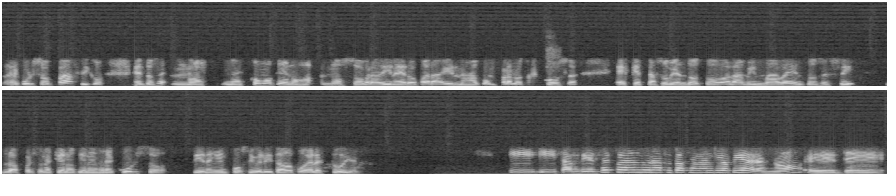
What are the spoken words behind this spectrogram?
recursos básicos. Entonces, no es, no es como que nos, nos sobra dinero para irnos a comprar otras cosas, es que está subiendo todo a la misma vez. Entonces, sí, las personas que no tienen recursos tienen imposibilitado poder estudiar. Y, y también se está dando una situación en Río Piedras, ¿no? Eh, de,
